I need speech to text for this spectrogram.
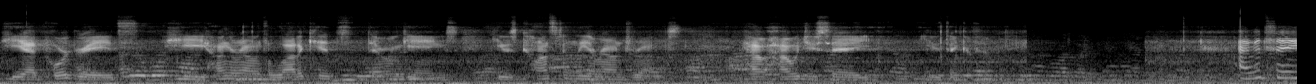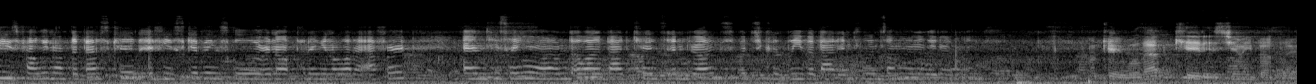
He had poor grades. He hung around with a lot of kids that were in gangs. He was constantly around drugs. How, how would you say you think of him? I would say he's probably not the best kid if he's skipping school or not putting in a lot of effort. And he's hanging around a lot of bad kids and drugs, which could leave a bad influence on him later in life. Okay, well, that kid is Jimmy Butler.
